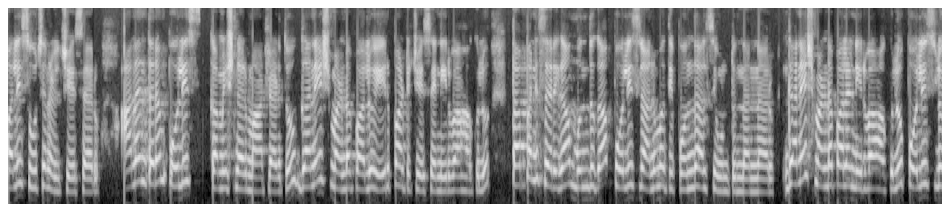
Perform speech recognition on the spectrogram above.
పలు సూచనలు చేశారు. అనంతరం పోలీస్ కమిషనర్ మాట్లాడుతూ గణేష్ మండపాలు ఏర్పాటు చేసే నిర్వాహకులు తప్పనిసరిగా ముందుగా పోలీసుల అనుమతి పొందాల్సి ఉంటుందన్నారు. గణేష్ మండపాల నిర్వాహకులు పోలీసులు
